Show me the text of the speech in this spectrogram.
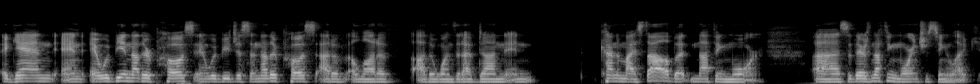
again and it would be another post and it would be just another post out of a lot of other ones that i've done and kind of my style but nothing more. Uh, so there's nothing more interesting like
